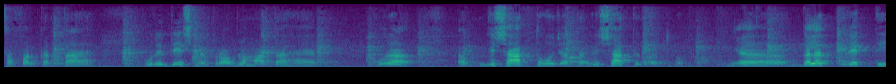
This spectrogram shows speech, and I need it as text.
सफ़र करता है। पूरे देश में प्रॉब्लम आता है, पूरा विषाक्त हो जाता है, विषाक्त तत्व। गलत व्यक्ति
